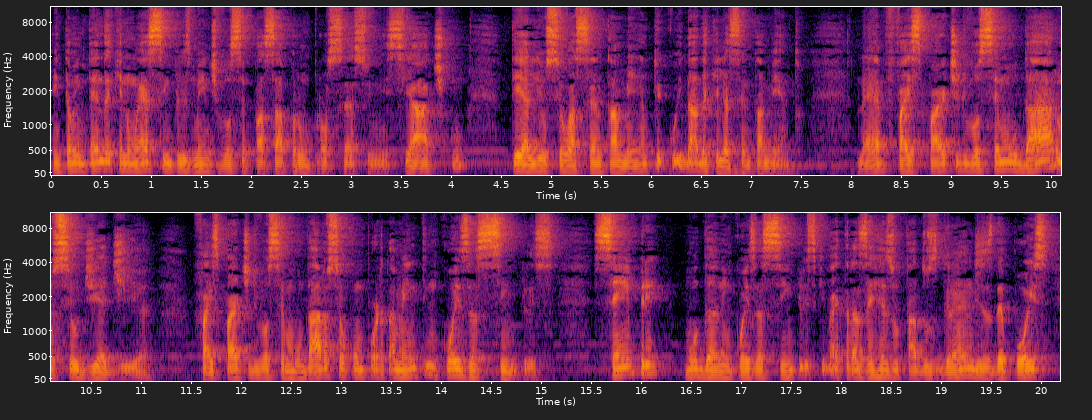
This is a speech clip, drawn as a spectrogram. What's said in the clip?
Então entenda que não é simplesmente você passar por um processo iniciático, ter ali o seu assentamento e cuidar daquele assentamento. Né? Faz parte de você mudar o seu dia a dia, faz parte de você mudar o seu comportamento em coisas simples. Sempre mudando em coisas simples que vai trazer resultados grandes depois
